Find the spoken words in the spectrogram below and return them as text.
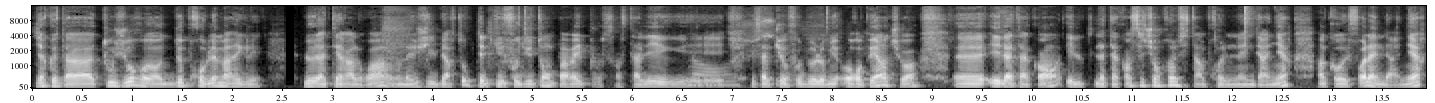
C'est-à-dire que tu as toujours euh, deux problèmes à régler. Le latéral droit, on a eu Gilberto. Peut-être qu'il faut du temps, pareil, pour s'installer et, s'habituer au football européen, tu vois. Euh, et l'attaquant, et l'attaquant, c'est toujours un problème. C'était un problème l'année dernière. Encore une fois, l'année dernière,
